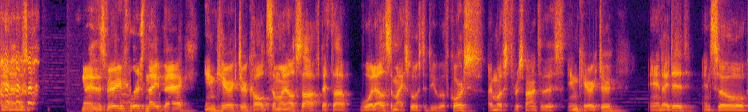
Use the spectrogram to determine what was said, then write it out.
And, and his very first night back in character called someone else soft. I thought, what else am I supposed to do? Of course, I must respond to this in character. And I did. And so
